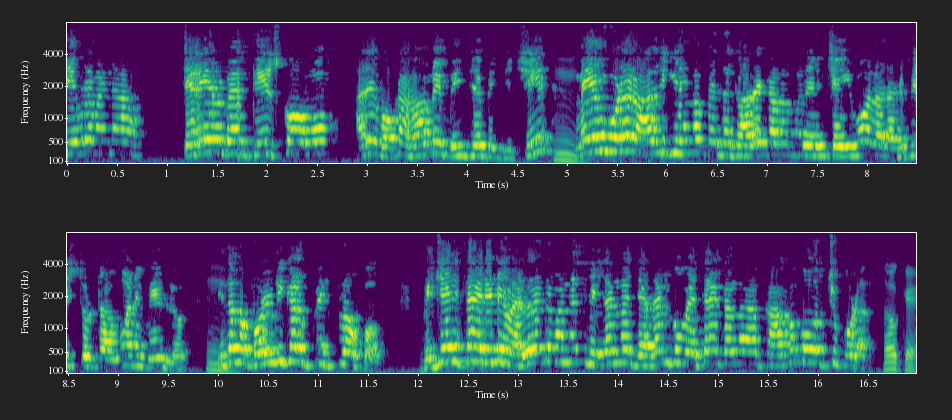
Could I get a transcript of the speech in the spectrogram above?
తీవ్రమైన చర్యలు మేము తీసుకోము. అని ఒక హామీ బీజేపీకి ఇచ్చి. మేము. కూడా రాజకీయంగా పెద్ద కార్యకలాపాలు ఏం చేయము అలా నడిపిస్తుంటాము అని వీళ్ళు. ఇదొక పొలిటికల్ ఫిట్ ఫ్లోకో విజయసాయి రెడ్డి వెళ్ళడం అనేది నిజంగా జగన్కు వ్యతిరేకంగా కాకపోవచ్చు కూడా. ఓకే.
